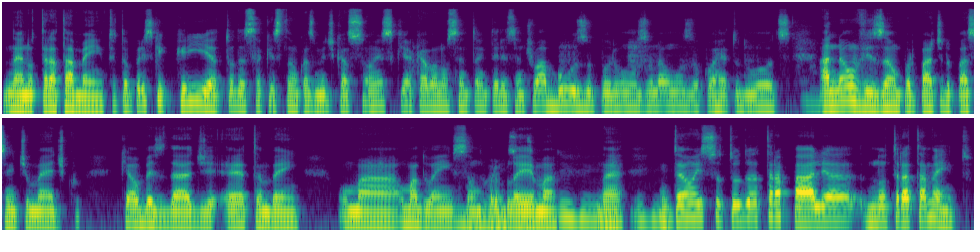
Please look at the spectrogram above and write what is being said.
né, no tratamento. Então, por isso que cria toda essa questão com as medicações que acaba não sendo tão interessante. O abuso por um uso, não uso correto do outros, a não visão por parte do paciente e o médico, que a obesidade é também uma, uma doença, Uma um doença, problema. Uhum. né? Uhum. Então, isso tudo atrapalha no tratamento.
